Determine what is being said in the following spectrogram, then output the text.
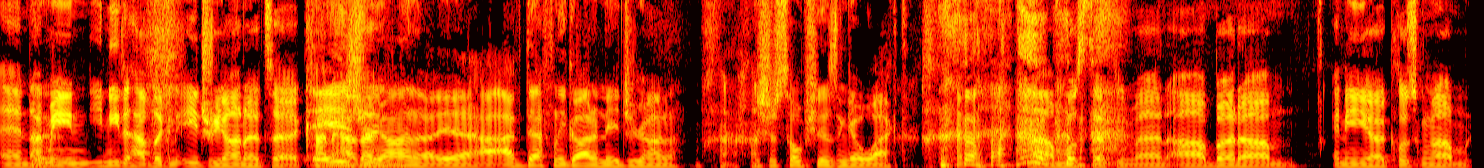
And I mean, you need to have like an Adriana to kind of have that. Adriana, yeah, I, I've definitely got an Adriana. Let's just hope she doesn't get whacked. Nah, most definitely, man. Uh, but um, any uh, closing um,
